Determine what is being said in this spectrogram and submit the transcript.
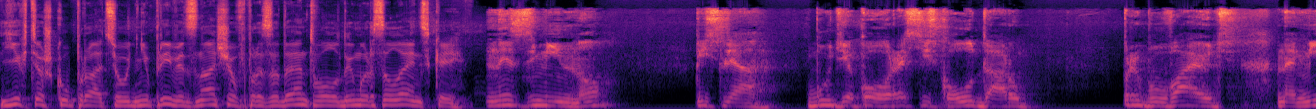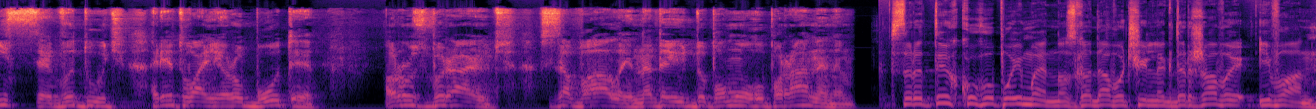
Їх тяжку працю у Дніпрі відзначив президент Володимир Зеленський. незмінно після будь-якого російського удару прибувають на місце, ведуть рятувальні роботи, розбирають завали, надають допомогу пораненим. Серед тих, кого поіменно згадав очільник держави Іван.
